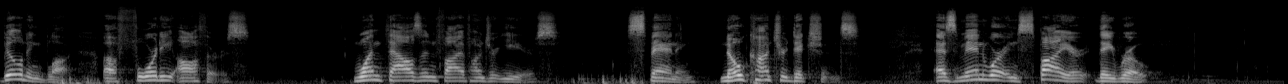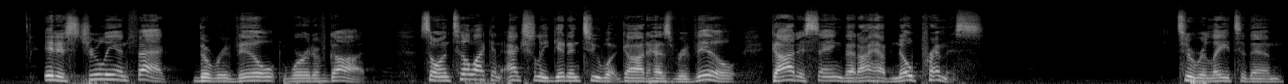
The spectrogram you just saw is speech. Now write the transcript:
building block of 40 authors, 1,500 years spanning, no contradictions. As men were inspired, they wrote. It is truly, in fact, the revealed Word of God. So until I can actually get into what God has revealed, God is saying that I have no premise to relate to them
